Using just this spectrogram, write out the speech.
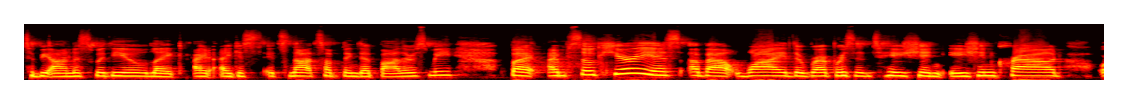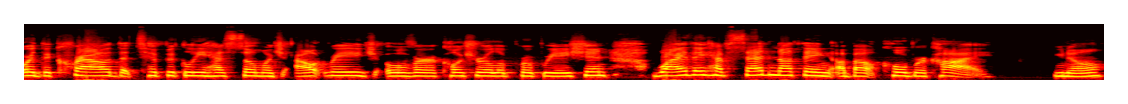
to be honest with you. Like, I, I just, it's not something that bothers me. But I'm so curious about why the representation Asian crowd or the crowd that typically has so much outrage over cultural appropriation, why they have said nothing about Cobra Kai, you know?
